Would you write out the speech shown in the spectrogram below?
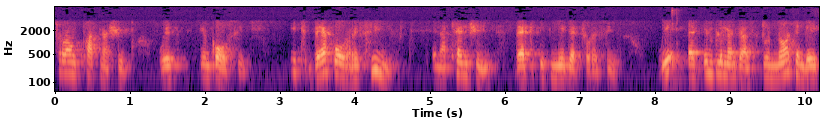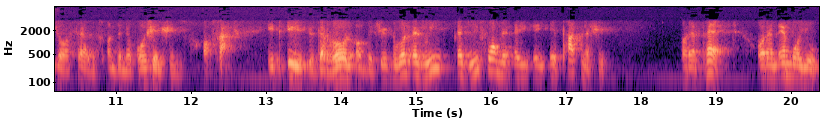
strong partnership with Inkosi, it therefore received an attention that it needed to receive. We as implementers do not engage ourselves on the negotiations of such. It is the role of the chief because as we as we form a, a, a partnership or a pact or an MOU,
